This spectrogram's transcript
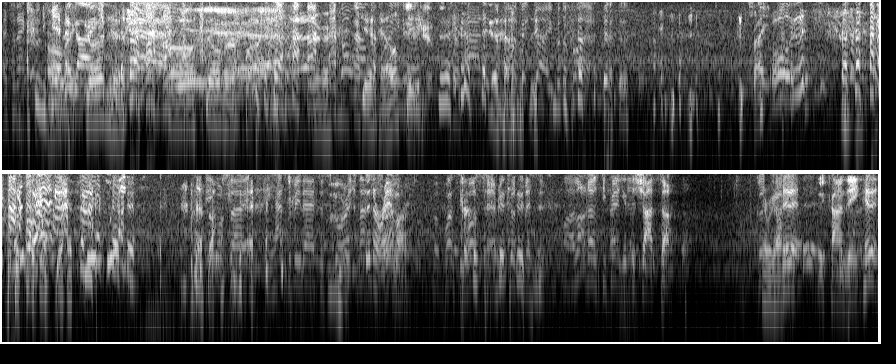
That's an excellent Oh my goodness! oh, silver. goal. Get healthy. And it's a perfect day for the player. That's right. Oh, look at this. That's He will say he had to be there to score it, and that's true. Spinorama. But once he was there, he couldn't miss it. Well, a lot of those defenders. Get the shots up. There we go. Hit it. Good, Kanzi. Hit it.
